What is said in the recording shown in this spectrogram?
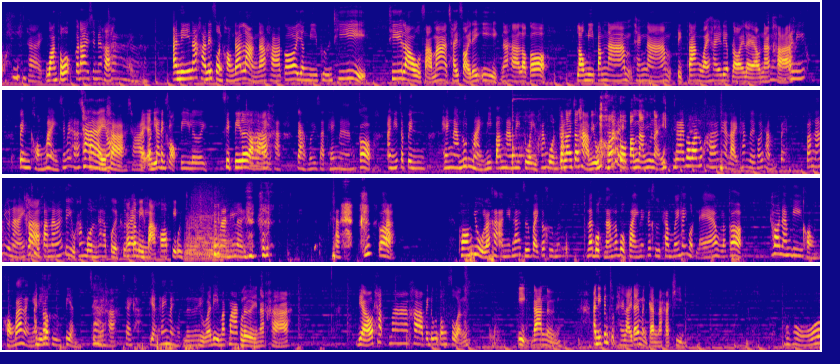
ใช่วางโต๊ะก็ได้ใช่ไหมคะใช่ค่ะอันนี้นะคะในส่วนของด้านหลังนะคะ ก็ยังมีพื้นที่ที่เราสามารถใช้สอยได้อีกนะคะ แล้วก็เรามีปั๊มน้ำแทงน้ำติดตั้งไว้ให้เรียบร้อยแล้วนะคะ อันนี้เป็นของใหม่ใช่ไหมคะใช่ของใหม่เนอค่ะใช่แล้วอันนี้เป็นของประกั10ปีเลย 10 ปีเลยเหรอคะ ใช่ค่ะ จากบริษัทแท้งน้ำก็อันนี้จะเป็นแท้งน้ำรุ่นใหม่ มีปั๊มน้ำในตัวอยู่ข้างบนค่ะ กำลังจะถามอยู่ว่าใช่ตัวปั๊มน้ำอยู่ไหน ใช่เพราะว่าลูกค้าเนี่ยหลายท่านเลยเขาจะถามแปะปั๊มน้ำอยู่ไหนก็ค่ะ คือปั๊มน้ำจะอยู่ข้างบนนะคะ เปิดขึ้นก็ได้จะมีตรงนี้ฝาครอบปิด อุ๊ยประมาณนี้เลยค่ะ ก็ค่ะ พร้อมอยู่แล้วค่ะ อันนี้ถ้าซื้อไปก็คือไม่ระบบน้ำระบบไฟเนี่ยก็คือทำไว้ให้หมดแล้ว แล้วก็ ท่อน้ำดีของของบ้านหลังเนี้อันยนี้ก็เราคือเปลี่ยนใช่ไหมคะ ใช่ค่ะ เปลี่ยนให้ใหม่หมดเลย ถือว่าดีมากๆเลยนะคะ เดี๋ยวถัดมาค่ะไปดูตรงสวนอีกด้านหนึ่ง อันนี้เป็นจุดไฮไลท์ได้เหมือนกันนะคะคีม โอ้โห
